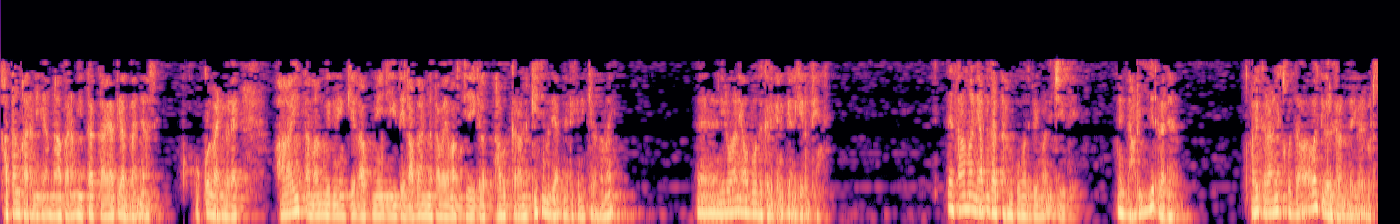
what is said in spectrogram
කතං කරණීය නාපරං ඉත්තත් ආයති අබ්බඤ්ඤාසි. ඔක්කොම වැඩි කරයි. ආයි තමන් වෙනුවෙන් කියලා මේ ජීවිතේ ලබන්න තව යමක් තියෙයි කියලා තව කරන්න කිසිම දෙයක් නැති කෙනෙක් කියලා තමයි නිර්වාණය අවබෝධ කළ කෙනෙක් ගැන කියලා තියෙන්නේ. දැන් සාමාන්‍ය අපි ගත්තහම කොහොමද වෙනවන්නේ ජීවිතේ? මේ හරියට වැඩ. අපි කරන්නේ කවදාවත් ඉවර කරන්න බැරි වැඩ කොටස.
